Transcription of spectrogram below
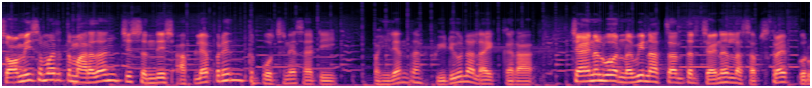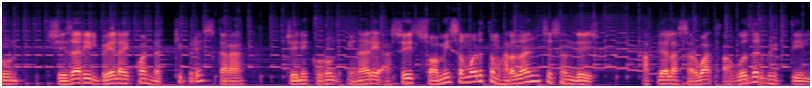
स्वामी समर्थ महाराजांचे संदेश आपल्यापर्यंत पोहोचण्यासाठी पहिल्यांदा व्हिडिओला लाईक करा. चॅनलवर नवीन असाल तर चॅनलला सबस्क्राईब करून शेजारील बेल आयकॉन नक्की प्रेस करा. जेणेकरून येणारे असेच स्वामी समर्थ महाराजांचे संदेश आपल्याला सर्वात अगोदर भेटतील.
